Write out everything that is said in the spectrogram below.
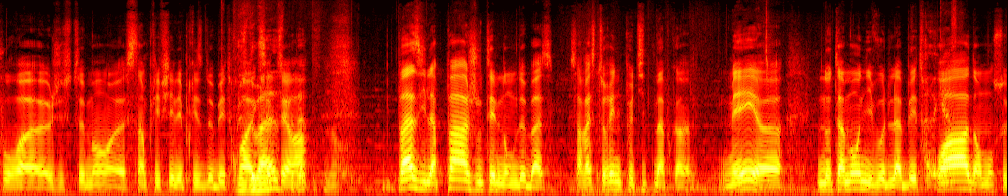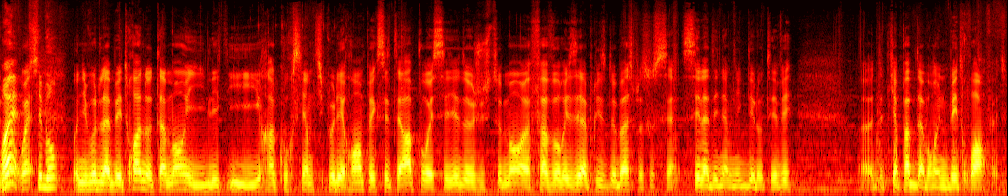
pour euh, justement euh, simplifier les prises de B3, Plus de base, etc. Base, il n'a pas ajouté le nombre de bases. Ça resterait une petite map quand même. Mais euh, notamment au niveau de la B3, dans mon souvenir, Ouais, ouais, c'est bon. au niveau de la B3 notamment, il, est- il raccourcit un petit peu les rampes, etc. pour essayer de justement euh, favoriser la prise de base parce que c'est c'est la dynamique des LOTV, euh, d'être capable d'avoir une B3 en fait.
